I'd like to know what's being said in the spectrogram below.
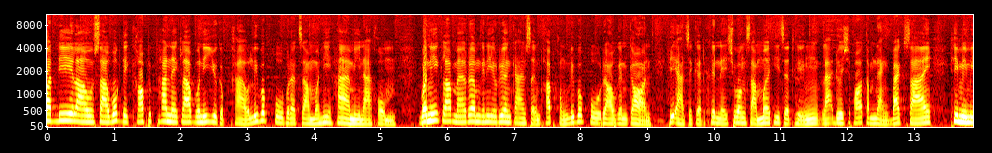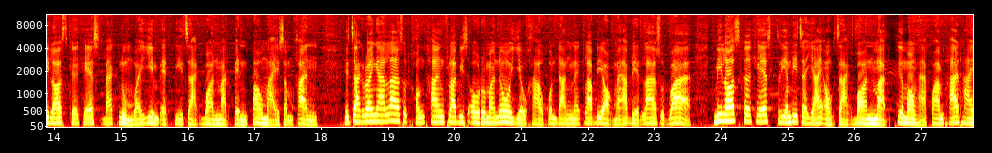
วัสดีเราสาวกเด็กคอปทุกท่านนะครับ วันนี้อยู่กับข่าวลิเวอร์พูลประจำวันที่ 5 มีนาคม วันนี้ครับมาเริ่มกันที่เรื่องการเสริมทัพของลิเวอร์พูลเรากันก่อน ที่อาจจะเกิดขึ้นในช่วงซัมเมอร์ที่จะถึง และโดยเฉพาะตำแหน่งแบ็กซ้ายที่มีมิลอสเคอร์เคสแบ็กหนุ่มวัย 21 ปีจากบอลหมัดเป็นเป้าหมายสำคัญ หรือจากรายงานล่าสุดของทางฟลาบิสโอโรมาโนเหยี่ยวข่าวคนดังนะครับได้ออกมาอัปเดตล่าสุดว่ามิลอสเคอร์เคสเตรียมที่จะย้ายออกจากบอลหมัด เพื่อมองหาความท้าทาย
